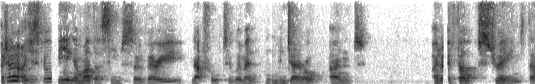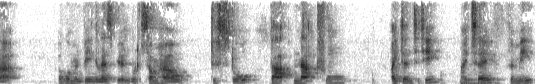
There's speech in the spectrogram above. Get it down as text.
I don't know. I just feel being a mother seems so very natural to women mm. in general. And I, I felt strange that a woman being a lesbian would somehow distort that natural identity, I'd say, mm-hmm. for me.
